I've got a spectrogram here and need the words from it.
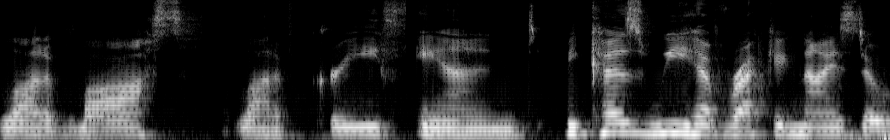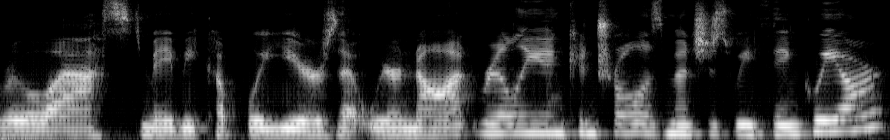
a lot of loss, a lot of grief. And because we have recognized over the last maybe couple of years that we're not really in control as much as we think we are,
